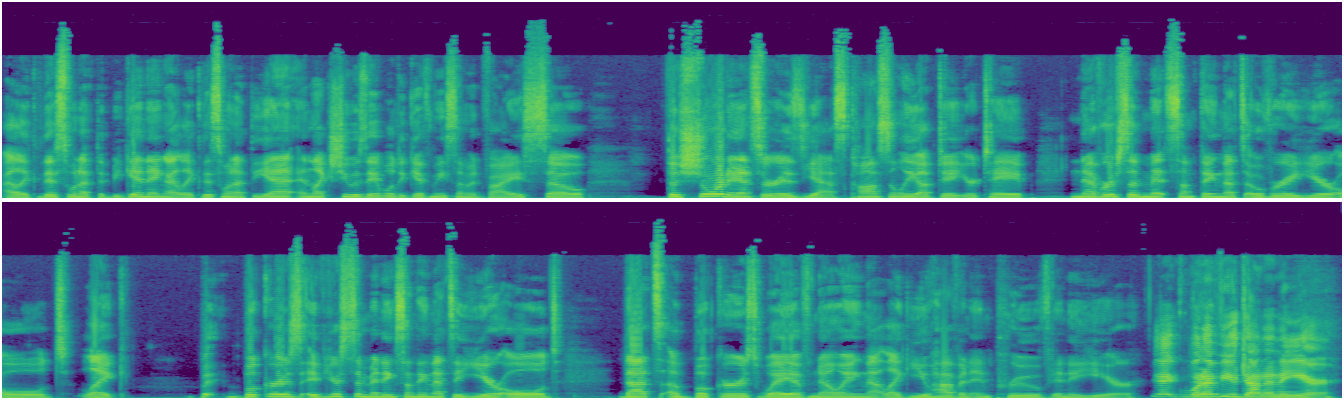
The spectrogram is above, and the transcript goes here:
I like this one at the beginning. I like this one at the end. And like, she was able to give me some advice. So, the short answer is yes, constantly update your tape. Never submit something that's over a year old. Like b- bookers, if you're submitting something that's a year old, that's a booker's way of knowing that like you haven't improved in a year. Like, what Yeah. have you done in a year?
